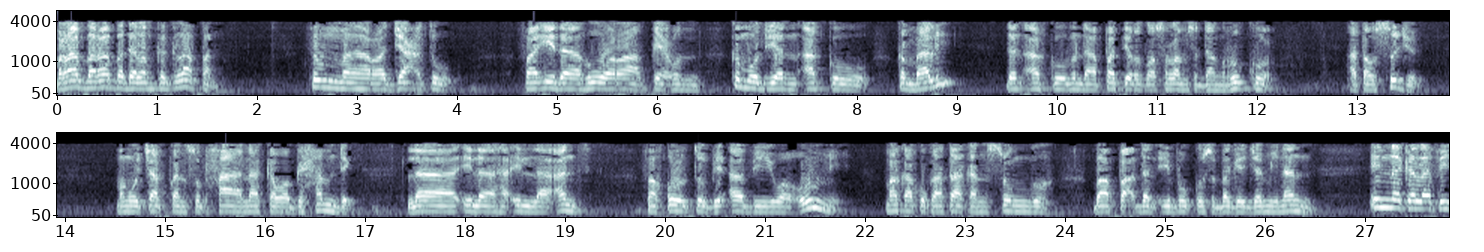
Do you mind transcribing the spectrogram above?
Meraba-raba dalam kegelapan. Thumma raja'tu fa'idha huwa raqi'un. Kemudian aku kembali dan aku mendapati Rasulullah SAW sedang ruku' atau sujud. Mengucapkan subhanaka wa bihamdik. La ilaha illa ant. Faqultu bi abi wa ummi. Maka aku katakan sungguh bapak dan ibuku sebagai jaminan. Innaka lafi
